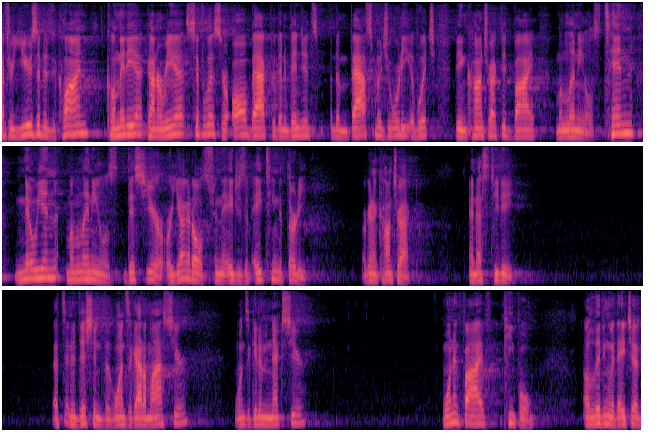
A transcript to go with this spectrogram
After years of a decline, chlamydia, gonorrhea, syphilis are all back with a vengeance, the vast majority of which being contracted by millennials. 10 million millennials this year, or young adults from the ages of 18 to 30, are going to contract an STD. That's in addition to the ones that got them last year, ones that get them next year. One in five people are living with HIV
